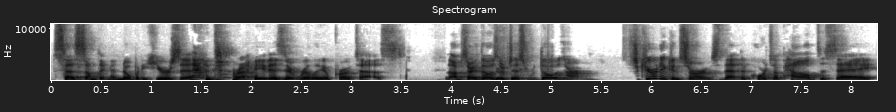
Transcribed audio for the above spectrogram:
says something and nobody hears it, right? Is it really a protest? I'm sorry, those are just those are security concerns that the courts upheld to say,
